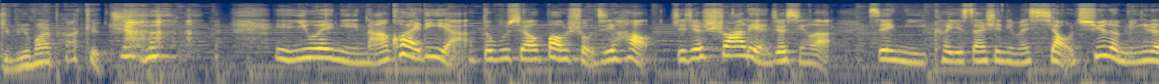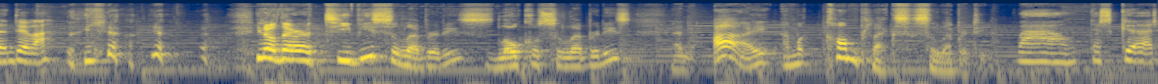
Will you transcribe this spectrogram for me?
give you my package. 也因为你拿快递啊都不需要报手机号，直接刷脸就行了，所以你可以算是你们小区的名人，对吧？ yeah, yeah. You know, there are TV celebrities, local celebrities, and I am a complex celebrity. Wow, that's good.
